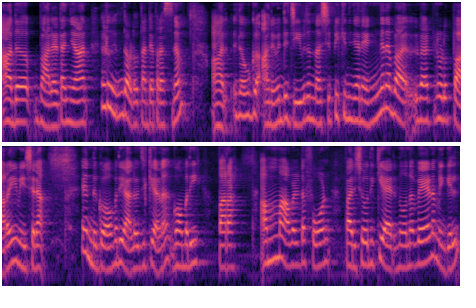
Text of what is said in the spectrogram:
അത് ബാലേട്ട ഞാൻ. എടോ എന്താടോ തന്റെ പ്രശ്നം? നമുക്ക് അനുവിന്റെ ജീവിതം നശിപ്പിക്കുന്ന. ഞാൻ എങ്ങനെ ബാലേട്ടനോട് പറയും ഈശ്വര? എന്ന് ഗോമതി ആലോചിക്കുകയാണ്. ഗോമതി പറ. അമ്മ അവളുടെ ഫോൺ പരിശോധിക്കുകയായിരുന്നു എന്ന് വേണമെങ്കിൽ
